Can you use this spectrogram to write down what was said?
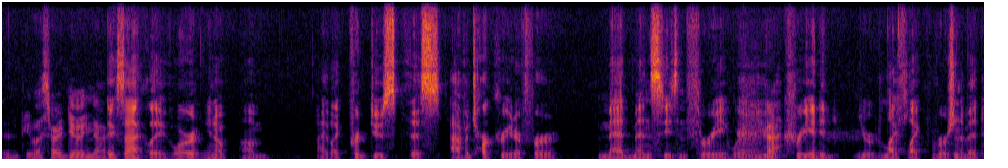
and people started doing that. exactly or you know um, i like produced this avatar creator for mad men season three where you created your lifelike version of it.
